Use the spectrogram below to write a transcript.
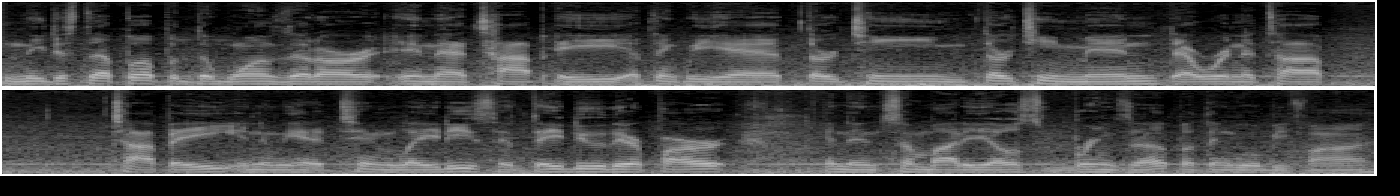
need to step up, but the ones that are in that top eight, I think we had 13, 13 men that were in the top top eight, and then we had 10 ladies. If they do their part and then somebody else brings up, I think we'll be fine.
